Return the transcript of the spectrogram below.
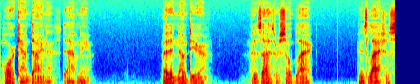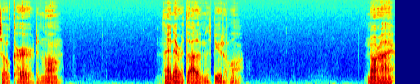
Poor Count Dionysus, Daphne. I didn't know, dear, but his eyes were so black. and his lashes so curved and long. I never thought of him as beautiful. Nor I,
